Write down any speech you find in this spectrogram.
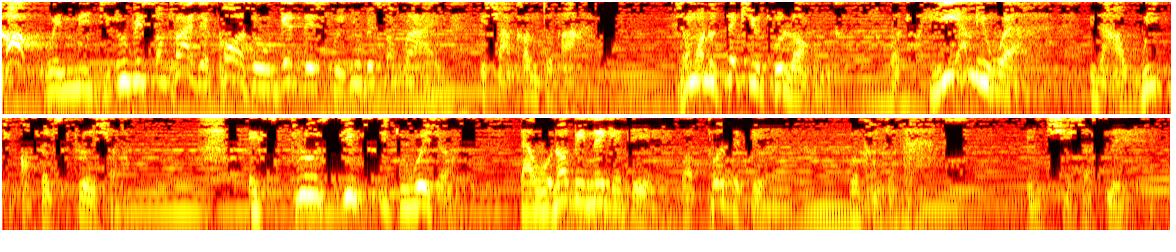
Come, we need you. You'll be surprised the calls you will get this week. You'll be surprised. It shall come to pass. I don't want to take you too long, but hear me well. It's our week of explosion. Explosive situations that will not be negative but positive will come to pass. In Jesus' name.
